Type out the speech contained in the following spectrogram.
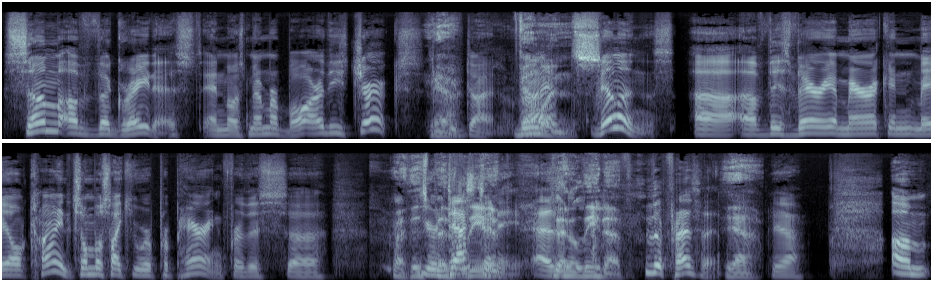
some of the greatest and most memorable are these jerks Yeah. you've done. right? Villains. Villains uh, of this very American male kind. It's almost like you were preparing for this, uh, Right, this your lead up- destiny as a lead up. the president. Yeah. Yeah. Um,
